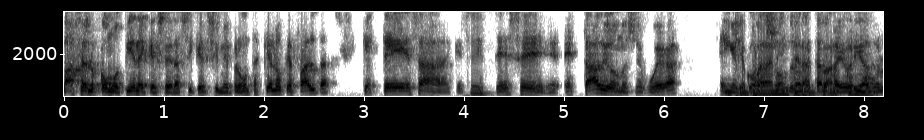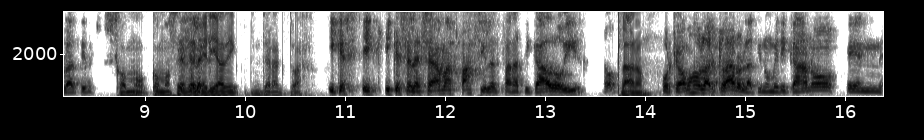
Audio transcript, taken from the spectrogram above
va a ser como tiene que ser, así que si me preguntas qué es lo que falta, que esté, esa, que, esté ese estadio donde se juega en el corazón de la mayoría como, de los latinos. Como, como se debería de interactuar. Y que, y, que se le sea más fácil al fanaticado ir, ¿no? Claro. Porque vamos a hablar claro, el latinoamericano en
